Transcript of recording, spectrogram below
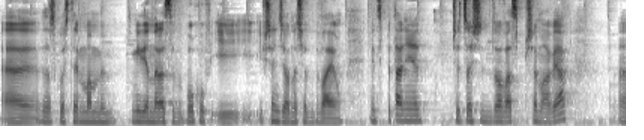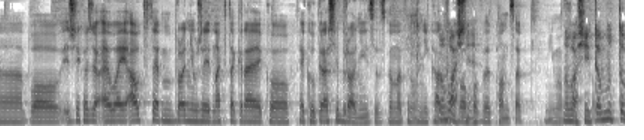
E, w związku z tym mamy milion razy wybuchów i, i wszędzie one się odbywają. Więc pytanie, czy coś do Was przemawia? Bo jeżeli chodzi o A Way Out, to ja bym bronił, że jednak ta gra jako, jako gra się broni ze względu na ten unikalny no koncept. Mimo no wszystko. właśnie, to, to,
